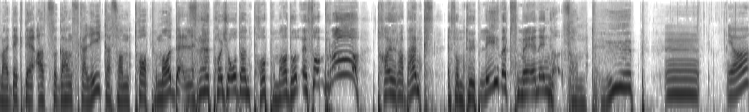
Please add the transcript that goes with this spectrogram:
Madde, det är alltså ganska lika som toppmodell. Frö på jorden toppmodell är så bra! Tyra Banks är som typ livets mening. Som typ? Ja,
